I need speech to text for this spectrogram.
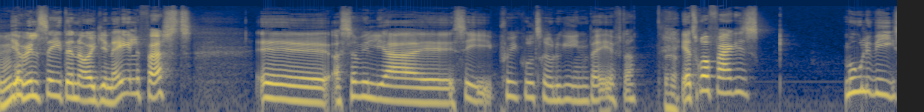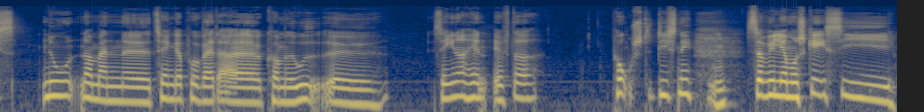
Mm. jeg vil se den originale først, øh, og så vil jeg øh, se prequel-trilogien bagefter. Ja. Jeg tror faktisk, muligvis, nu når man øh, tænker på, hvad der er kommet ud øh, senere hen efter post-Disney, mm. så vil jeg måske sige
